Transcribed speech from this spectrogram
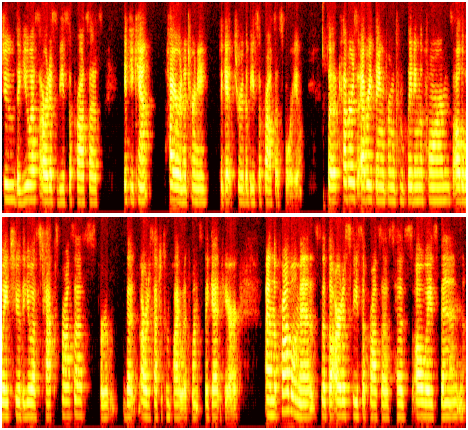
do the US artist visa process if you can't hire an attorney to get through the visa process for you. So it covers everything from completing the forms all the way to the US tax process for that artists have to comply with once they get here. And the problem is that the artist visa process has always been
